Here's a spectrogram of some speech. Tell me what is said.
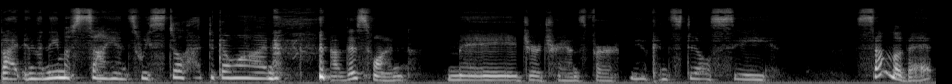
But in the name of science, we still had to go on. now this one, major transfer. You can still see some of it,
